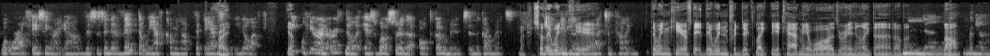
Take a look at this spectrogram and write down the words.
what we're all facing right now. This is an event that we have coming up that they absolutely know of. Yep. People here on Earth know it as well, sort of the alt governments and the governments. So they And wouldn't care. Lots of time. They wouldn't care if they they wouldn't predict like the Academy Awards or anything like that. The, No, no. no,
